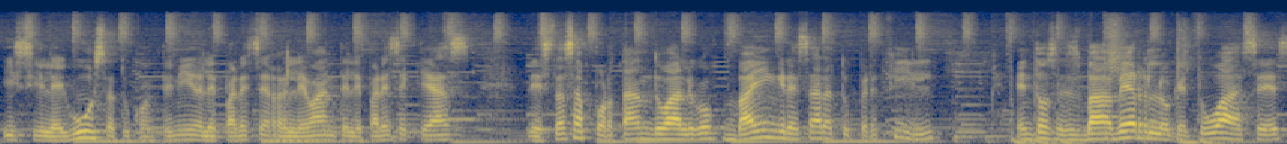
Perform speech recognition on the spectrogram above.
Y si le gusta tu contenido, le parece relevante, le parece que has, le estás aportando algo, va a ingresar a tu perfil, entonces va a ver lo que tú haces,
